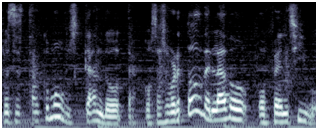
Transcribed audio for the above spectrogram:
pues están como buscando otra cosa, sobre todo del lado ofensivo,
